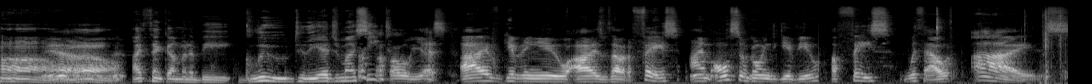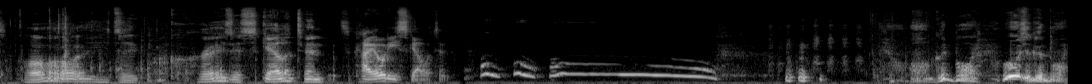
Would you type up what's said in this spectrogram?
oh, Yeah. wow. I think I'm gonna be glued to the edge of my seat. Oh, yes. I've given you eyes without a face. I'm also going to give you a face without eyes. oh, it's a crazy skeleton. It's a coyote skeleton. Oh, good boy. Who's a good boy?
